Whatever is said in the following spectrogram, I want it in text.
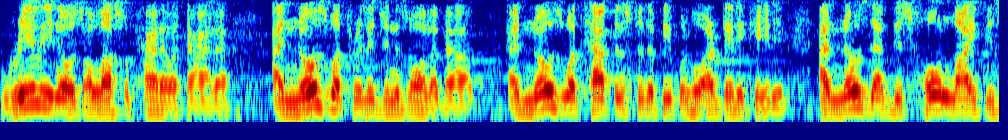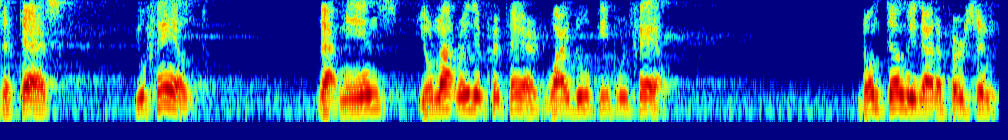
really knows Allah subhanahu wa ta'ala and knows what religion is all about and knows what happens to the people who are dedicated and knows that this whole life is a test, you failed. That means you're not really prepared. Why do people fail? Don't tell me that a person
